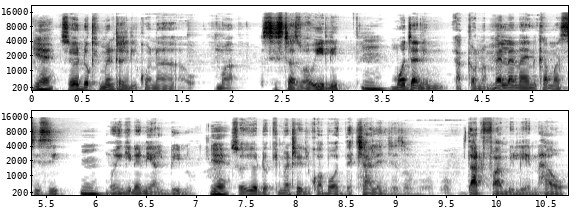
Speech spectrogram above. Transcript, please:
yeah so hiyo documentary ilikuwa na ma, sisters wawili mm. moja ni akaona melanine kama sisi mm. mwingine ni albino Yeah. so hiyo documentary ilikuwa about the challenges of, of, of that family and how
